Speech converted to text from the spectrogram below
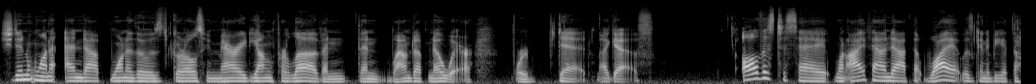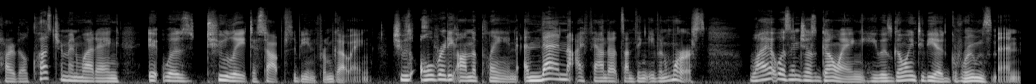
She didn't want to end up one of those girls who married young for love and then wound up nowhere, or dead, I guess. All this to say, when I found out that Wyatt was going to be at the Harville Clusterman wedding, it was too late to stop Sabine from going. She was already on the plane, and then I found out something even worse. Wyatt wasn't just going, he was going to be a groomsman.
